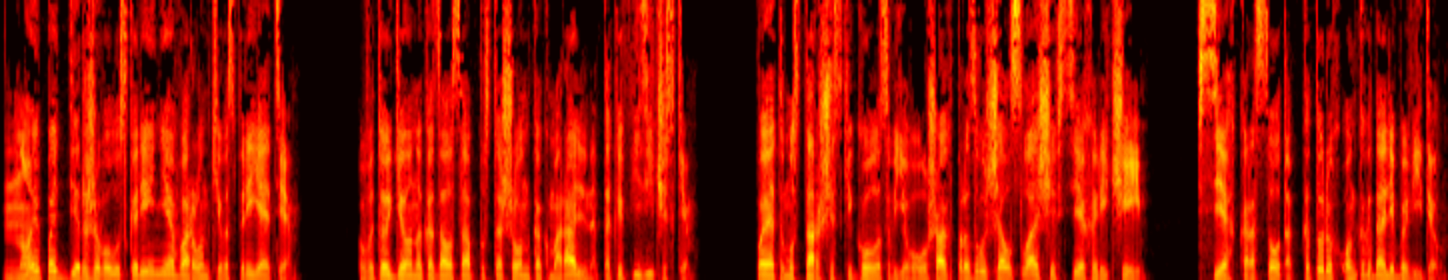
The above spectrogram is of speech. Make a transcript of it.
но и поддерживал ускорение воронки восприятия. В итоге он оказался опустошен как морально, так и физически. Поэтому старческий голос в его ушах прозвучал слаще всех речей, всех красоток, которых он когда-либо видел.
